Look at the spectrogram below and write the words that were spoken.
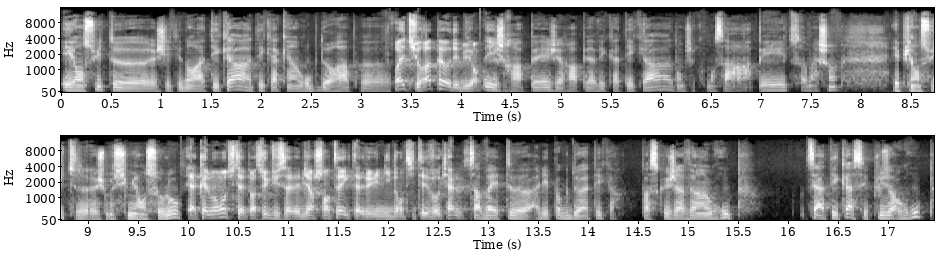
Et ensuite, euh, j'étais dans ATK, ATK qui est un groupe de rap. Euh, ouais, tu rappais au début. Hein. Et je rappais, j'ai rappé avec ATK, donc j'ai commencé à rapper, tout ça, machin. Et puis ensuite, euh, je me suis mis en solo. Et à quel moment tu t'es aperçu que tu savais bien chanter et que tu avais une identité vocale? Ça va être à l'époque de ATK, parce que j'avais un groupe. Tu sais, ATK, c'est plusieurs groupes.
